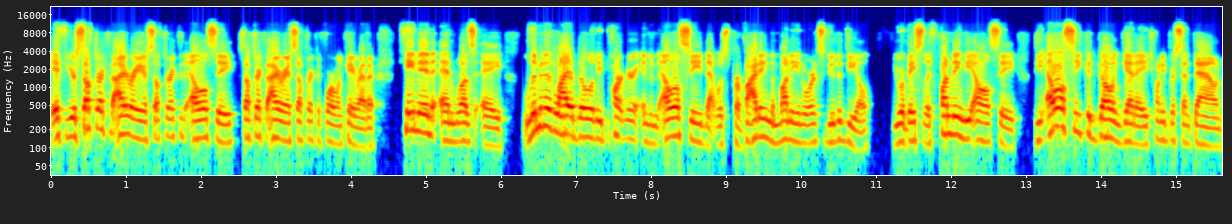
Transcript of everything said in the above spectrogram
if your self-directed IRA or self-directed LLC, self-directed IRA, self-directed 401k rather, came in and was a limited liability partner in an LLC that was providing the money in order to do the deal, you were basically funding the LLC. The LLC could go and get a 20% down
